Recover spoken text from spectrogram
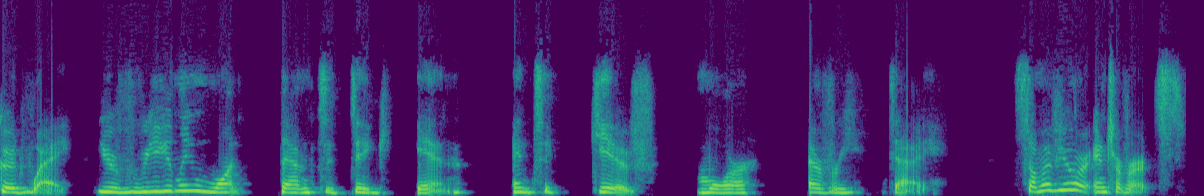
good way. You really want them to dig in and to give more every day. Some of you are introverts.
